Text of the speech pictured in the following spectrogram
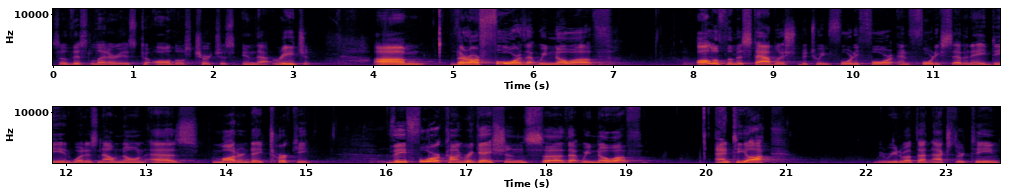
so this letter is to all those churches in that region. Um, there are four that we know of, all of them established between 44 and 47 AD in what is now known as modern day Turkey. The four congregations uh, that we know of, Antioch, we read about that in Acts 13,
